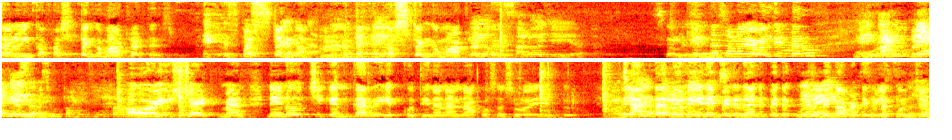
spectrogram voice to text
తను ఇంకా స్పష్టంగా మాట్లాడుతుంది. స్పష్టంగా. స్పష్టంగా మాట్లాడుతుంది. సోలు. ఎంత సెలవు ఎవరు తింటారు? Shut man. నేను చికెన్ కర్రీ ఎక్కువ తిననని నా కోసం స్లో చెప్తారు అందరిలో నేనే పెద్దదాన్ని పెద్ద కూతుంది కాబట్టి వీళ్ళకి కొంచెం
